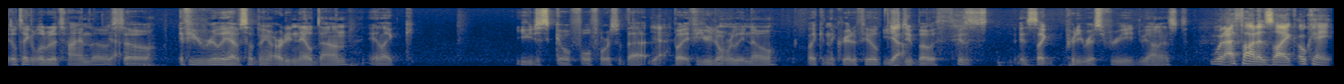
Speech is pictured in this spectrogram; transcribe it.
it'll take a little bit of time though. Yeah. So if you really have something already nailed down, and like you just go full force with that. Yeah. But if you don't really know, like in the creative field, you just do both because it's like pretty risk free to be honest. what I thought is like, okay,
